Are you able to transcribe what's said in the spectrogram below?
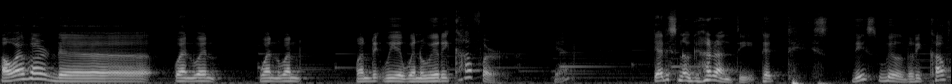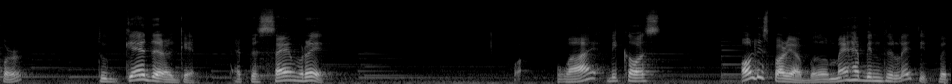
however, the when when when when when we when we recover, yeah, there is no guarantee that this, this will recover together again at the same rate. Why? Because all these variables may have been related, but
